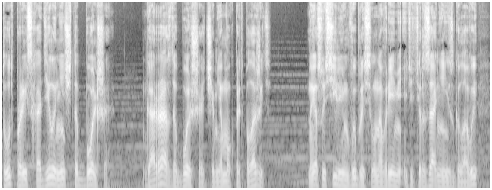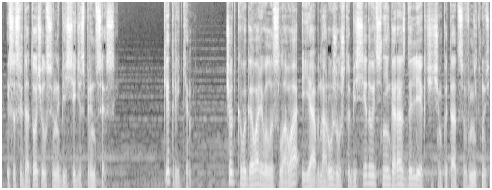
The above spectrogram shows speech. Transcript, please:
Тут происходило нечто большее, гораздо большее, чем я мог предположить. Но я с усилием выбросил на время эти терзания из головы и сосредоточился на беседе с принцессой. Кетрикин четко выговаривала слова, и я обнаружил, что беседовать с ней гораздо легче, чем пытаться вникнуть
